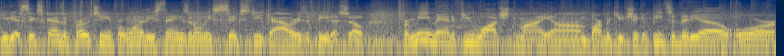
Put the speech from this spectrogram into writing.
You get six grams of protein for one of these things and only 60 calories of pita. So for me, man, if you watched my um, barbecue chicken pizza video or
